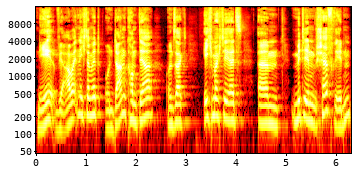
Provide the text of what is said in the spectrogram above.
nee, wir arbeiten nicht damit. Und dann kommt der und sagt, ich möchte jetzt ähm, mit dem Chef reden,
